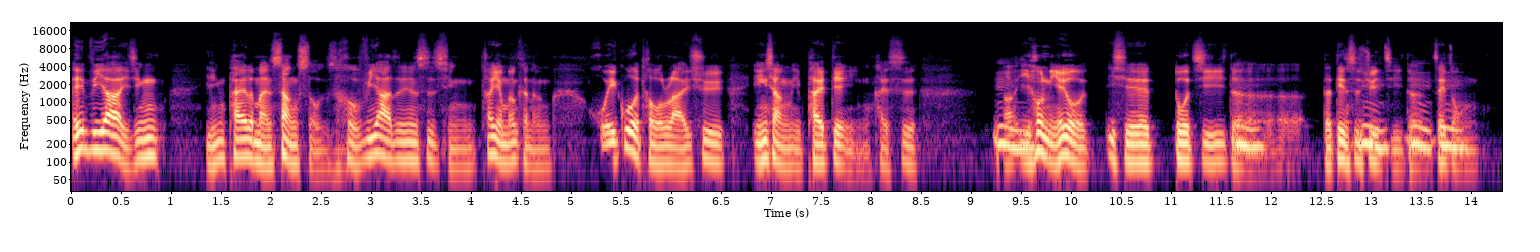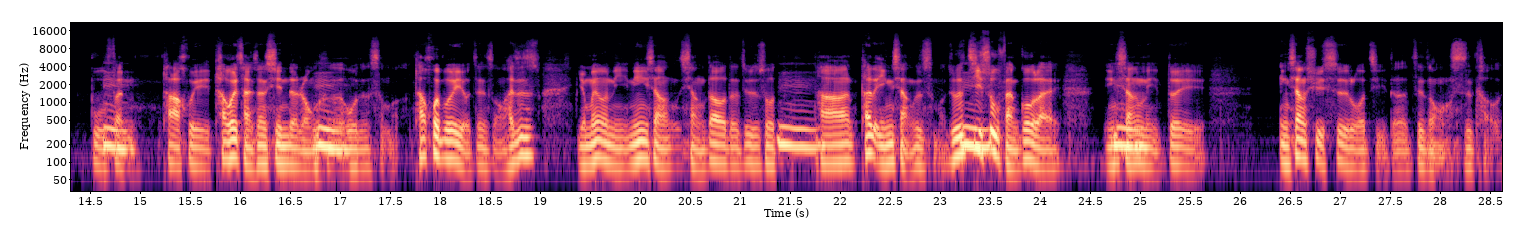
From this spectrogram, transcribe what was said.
A，VR 已经已经拍了蛮上手的时候，VR 这件事情，它有没有可能回过头来去影响你拍电影？还是啊、以后你也有一些多机的、嗯、的电视剧集的这种部分，它会它会产生新的融合或者什么？它会不会有这种？还是有没有你你想想到的，就是说它它的影响是什么？就是技术反过来影响你对影像叙事逻辑的这种思考？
